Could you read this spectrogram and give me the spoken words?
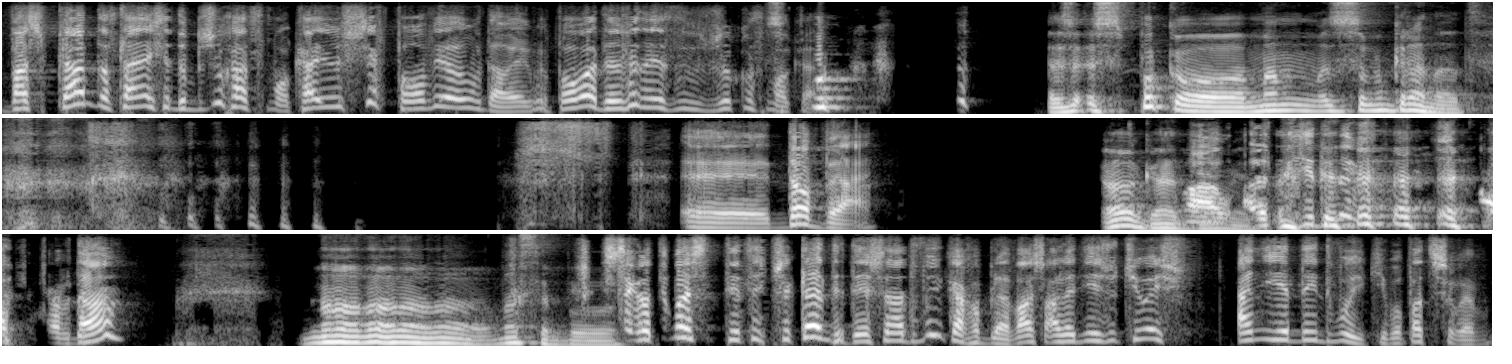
Wasz plan dostania się do brzucha smoka już się w połowie udał. Jakby połowa drużyny jest w brzuchu smoka. Spoko, mam ze sobą granat. E, dobra. O, god Wow, ale ty jedynego prawda? No, no, no, no, masę było. Z czego ty masz, ty jesteś przeklęty, ty jeszcze na dwójkach oblewasz, ale nie rzuciłeś ani jednej dwójki, bo patrzyłem.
